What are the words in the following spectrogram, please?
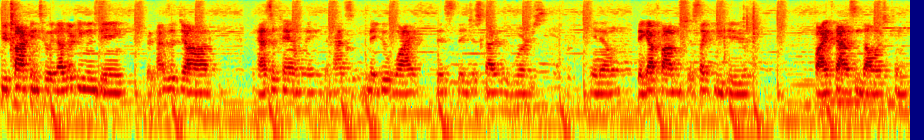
You're talking to another human being that has a job, has a family, has maybe a wife, this they just got a divorce, you know, they got problems just like you do. Five thousand dollars can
